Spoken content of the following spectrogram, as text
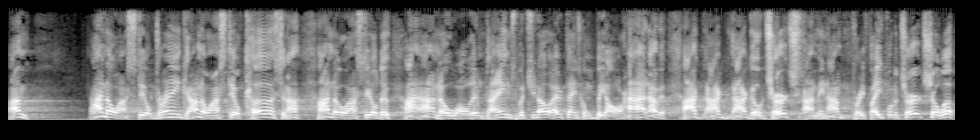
I'm, I know I still drink. I know I still cuss. And I, I know I still do. I, I know all them things, but you know, everything's going to be all right. I, I, I, I go to church. I mean, I'm pretty faithful to church. Show up.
